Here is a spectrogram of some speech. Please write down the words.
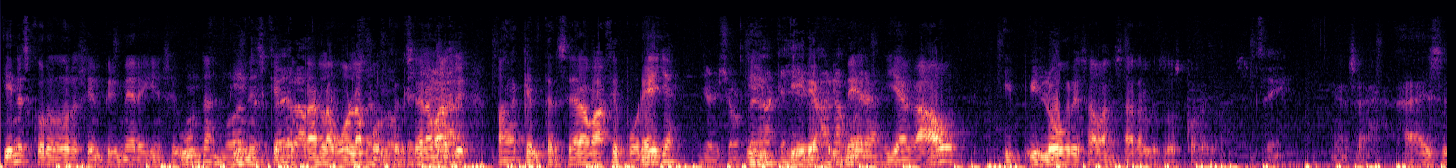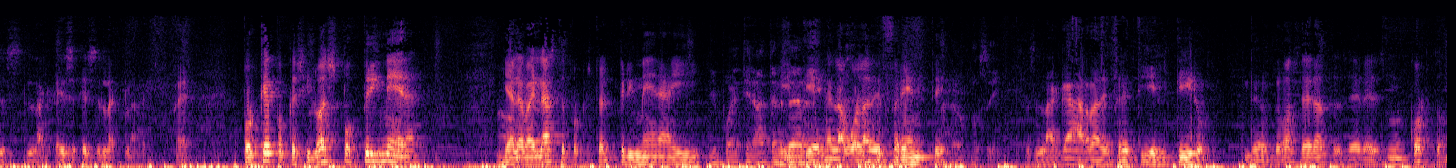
tienes corredores en primera y en segunda, Bola tienes que tercera, tocar la bola por que tercera base para que el tercera baje por ella Y el short y que tire a llegar a primera y haga out y, y logres avanzar a los dos corredores. Sí. O sea, esa es la, es- esa es la clave. ¿Por qué? Porque si lo haces por primera, ya Ah. le bailaste porque está el primera ahí Y puede tirar a y tiene la bola de frente, Pero pues sí. pues la garra de frente y el tiro de donde va a ser a tercera es muy corto.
